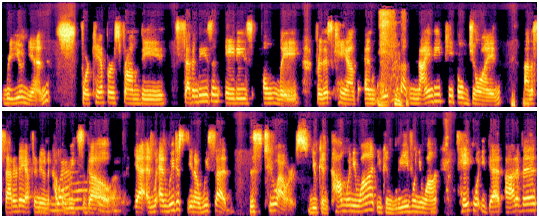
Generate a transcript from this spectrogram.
reunion for campers from the 70s and 80s only for this camp. And we had about 90 people join on a Saturday afternoon a couple wow. weeks ago. Yeah, and and we just, you know, we said this is 2 hours. You can come when you want, you can leave when you want. Take what you get out of it.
